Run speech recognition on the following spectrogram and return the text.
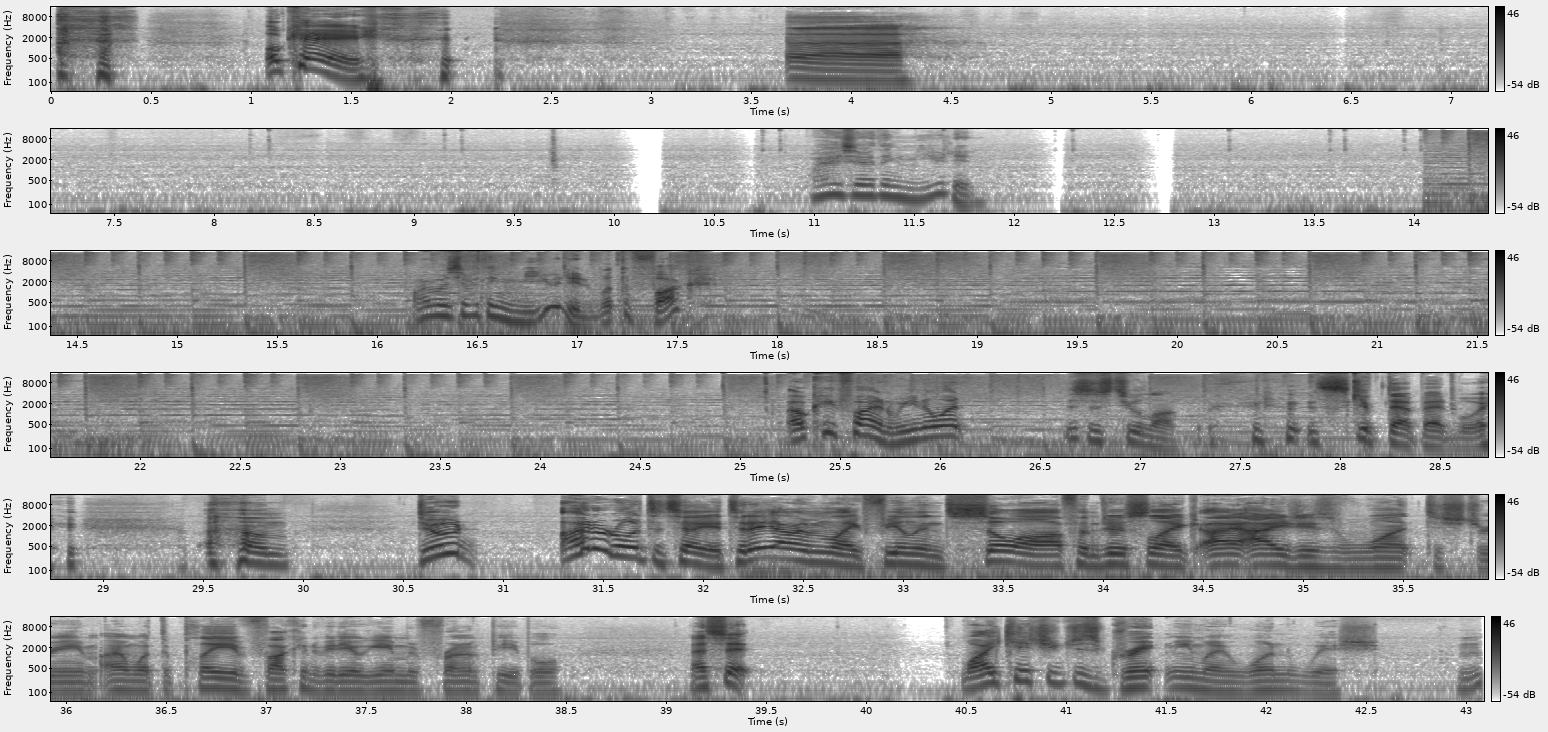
okay. uh Why is everything muted? Why was everything muted? What the fuck? Okay, fine. Well, you know what? This is too long. Skip that bad boy. Um, dude, I don't know what to tell you. Today I'm like feeling so off. I'm just like, I, I just want to stream. I want to play a fucking video game in front of people. That's it. Why can't you just grant me my one wish? Hmm?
